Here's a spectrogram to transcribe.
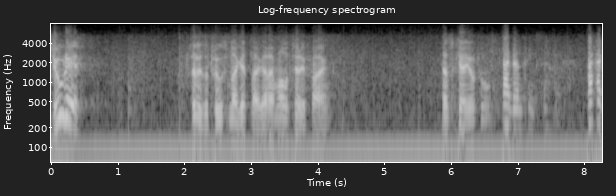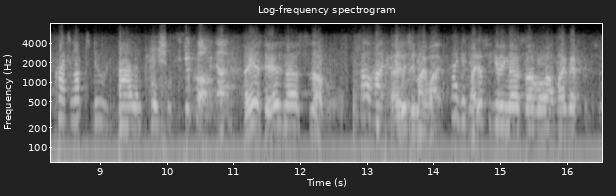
Judith! To tell you the truth, when I get like that, I'm rather terrifying. That scare you too? I don't think so. I've had quite a lot to do with violent patients. Did you call me, darling? Uh, yes, there's Nurse Snubble. Oh, how do you Uh, do? this is my wife. How do you do? I just been giving Nurse Snubble uh, my references.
